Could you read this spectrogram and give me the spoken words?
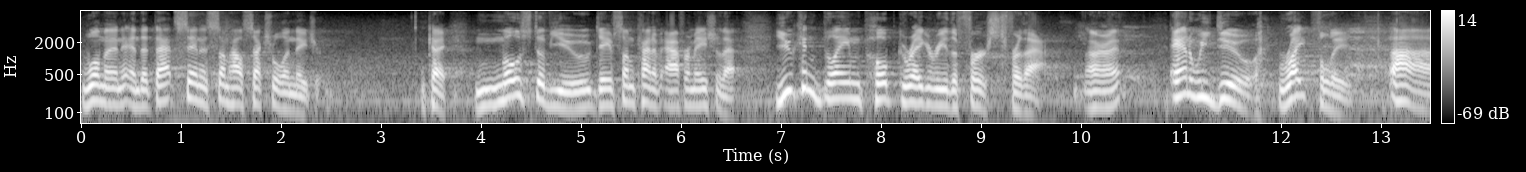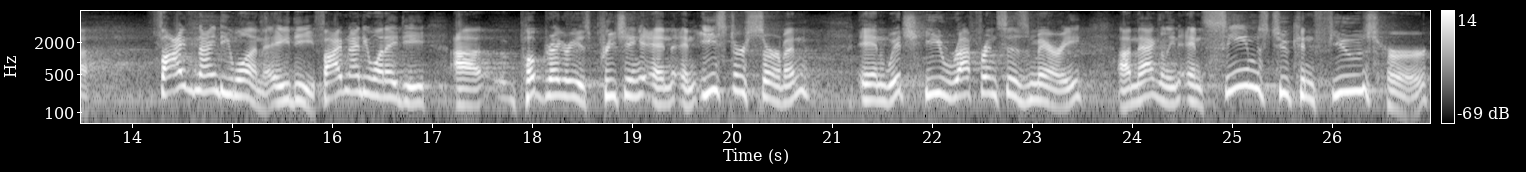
woman and that that sin is somehow sexual in nature. Okay, most of you gave some kind of affirmation of that. You can blame Pope Gregory the First for that, all right? And we do, rightfully. Uh, 591 AD, 591 AD, uh, Pope Gregory is preaching an, an, Easter sermon in which he references Mary uh, Magdalene and seems to confuse her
